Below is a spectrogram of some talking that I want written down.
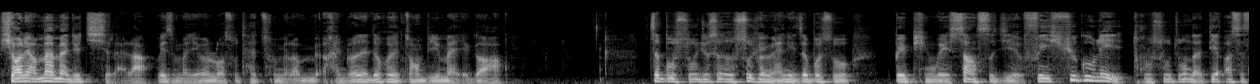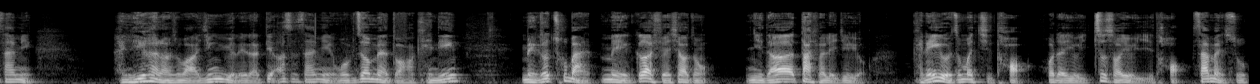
销量慢慢就起来了，为什么？因为罗素太出名了，很多人都会装逼买一个哈。这部书就是《数学原理》，这部书被评为上世纪非虚构类图书中的第二十三名，很厉害了，是吧？英语类的第二十三名，我不知道卖多少，肯定每个出版每个学校中，你的大学里就有，肯定有这么几套，或者有至少有一套三本书，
